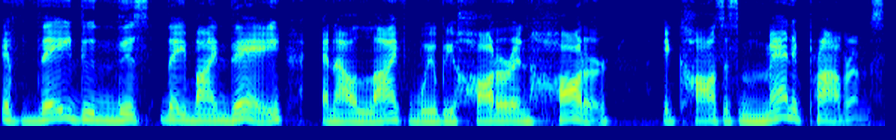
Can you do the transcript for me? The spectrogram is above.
If they do this day by day, and our life will be harder and harder, it causes many problems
